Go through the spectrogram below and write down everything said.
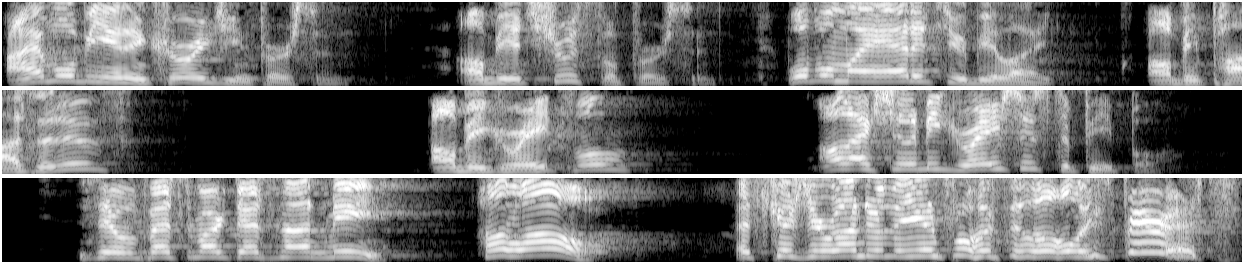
I will be an encouraging person. I'll be a truthful person. What will my attitude be like? I'll be positive. I'll be grateful. I'll actually be gracious to people. You say, well, Pastor Mark, that's not me. Hello. That's because you're under the influence of the Holy Spirit.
